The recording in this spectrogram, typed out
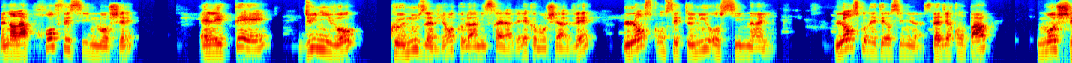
Mais dans la prophétie de Moshe, elle était du niveau que nous avions, que l'âme Israël avait, que Moshe avait, lorsqu'on s'est tenu au Sinaï. Lorsqu'on était au Sinaï. C'est-à-dire qu'on parle, Moshe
